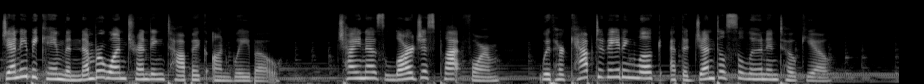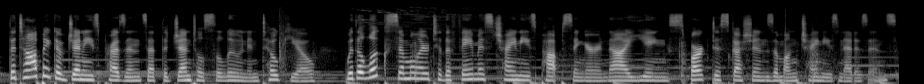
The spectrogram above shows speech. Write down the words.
Jennie became the number one trending topic on Weibo, China's largest platform with her captivating look at the Gentle Saloon in Tokyo. The topic of Jennie's presence at the Gentle Saloon in Tokyo, with a look similar to the famous Chinese pop singer Na Ying, sparked discussions among Chinese netizens.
